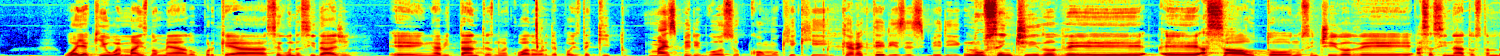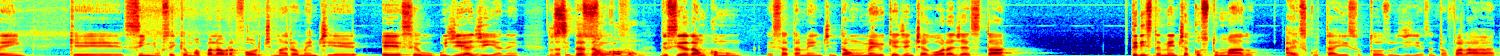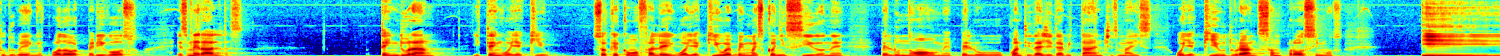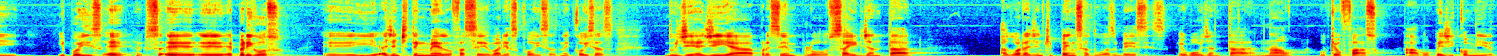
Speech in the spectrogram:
Guayaquil é mais nomeado porque é a segunda cidade em habitantes no Equador, depois de Quito. Mais perigoso como? O que, que caracteriza esse perigo? No sentido de é, assalto, no sentido de assassinatos também, que sim, eu sei que é uma palavra forte, mas realmente é, é esse o, o, dia a dia, né? Do cidadão pessoas. comum. Do cidadão comum, exatamente. Então, meio que a gente agora já está tristemente acostumado a escutar isso todos os dias. Então, fala, ah, tudo bem, Equador, perigoso, Esmeraldas tem Durán e tem Guayaquil. Só que, como falei, Guayaquil é bem mais conhecido, né? Pelo nome, pela quantidade de habitantes, mas Guayaquil e Durán são próximos e, e pois é, é, é, é perigoso. É, e a gente tem medo de fazer várias coisas, né? Coisas do dia a dia, por exemplo, sair jantar. Agora a gente pensa duas vezes. Eu vou jantar? Não. O que eu faço? Ah, vou pedir comida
